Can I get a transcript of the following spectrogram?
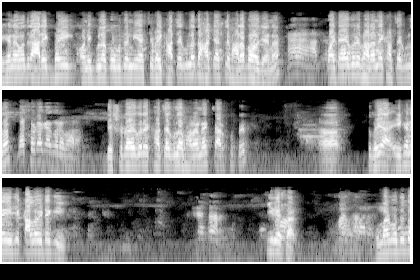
এখানে আমাদের আরেক ভাই অনেকগুলা কবুতর নিয়ে আসছে। ভাই খাঁচাগুলা তো হাটে আসলে ভাড়া পাওয়া যায় না? হ্যাঁ কয় টাকা করে ভাড়া নেয় খাঁচাগুলা? দেড়শো টাকা করে ভাড়া। দেড়শো টাকা করে খাঁচাগুলা ভাড়া নেয় চার আহ, তো ভাইয়া এখানে এই যে কালো এটা কি? কি রে স্যার হুমার মধ্যে তো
